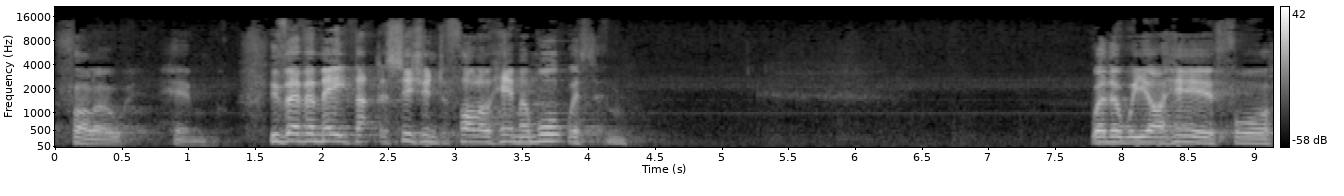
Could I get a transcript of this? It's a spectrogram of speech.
follow him, who've ever made that decision to follow him and walk with him. Whether we are here for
